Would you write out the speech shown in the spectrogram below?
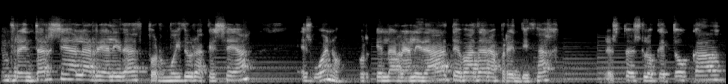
Enfrentarse a la realidad, por muy dura que sea, es bueno, porque la realidad te va a dar aprendizaje. Esto es lo que toca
